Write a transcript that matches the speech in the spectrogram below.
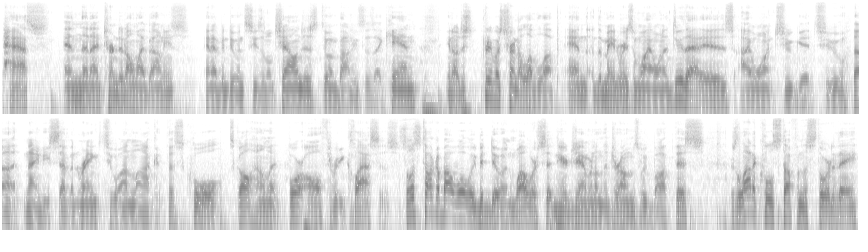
pass, and then I turned in all my bounties and I've been doing seasonal challenges, doing bounties as I can, you know, just pretty much trying to level up. And the main reason why I want to do that is I want to get to the 97 rank to unlock this cool skull helmet for all three classes. So let's talk about what we've been doing. Well, we're sitting here jamming on the drums. We bought this. There's a lot of cool stuff in the store today.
